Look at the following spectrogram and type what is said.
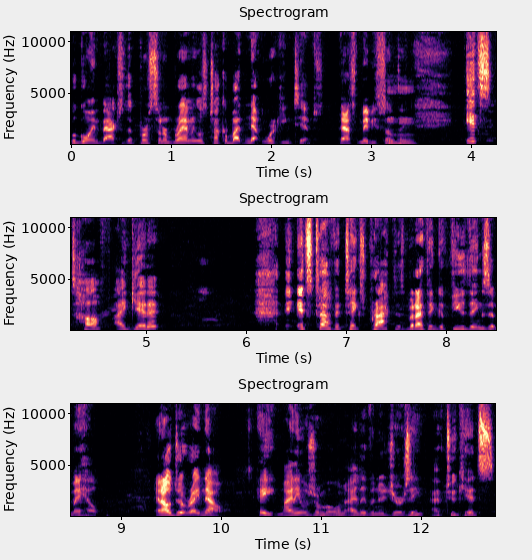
But going back to the personal branding, let's talk about networking tips. That's maybe something. It's tough. I get it. It's tough. It takes practice, but I think a few things that may help. And I'll do it right now. Hey, my name is Ramon. I live in New Jersey. I have two kids,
